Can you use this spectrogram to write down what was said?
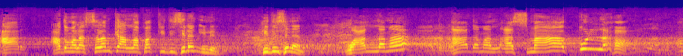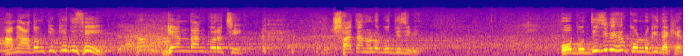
আর আদম আলাহ সালামকে আল্লাহ পাক কি দিছিলেন? ইলেম কি দিছিলেন? ও আল্লামা আদম আল আসমা কুল্লাহা। আমি আদমকে কি দিছি? জ্ঞান দান করেছি। শয়তান হলো বুদ্ধিজীবী। ও বুদ্ধিজীবী হয়ে করল কি দেখেন?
